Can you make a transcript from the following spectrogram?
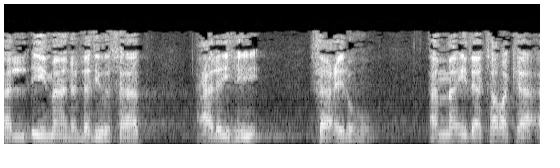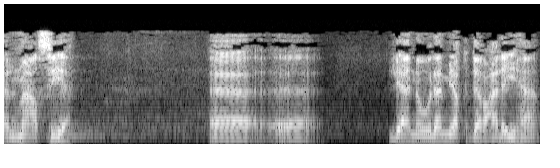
الإيمان الذي يثاب عليه فاعله. أما إذا ترك المعصية آه، آه، لأنه لم يقدر عليها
